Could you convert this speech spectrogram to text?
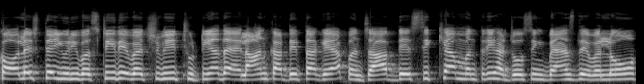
ਕਾਲਜ ਤੇ ਯੂਨੀਵਰਸਿਟੀ ਦੇ ਵਿੱਚ ਵੀ ਛੁੱਟੀਆਂ ਦਾ ਐਲਾਨ ਕਰ ਦਿੱਤਾ ਗਿਆ। ਪੰਜਾਬ ਦੇ ਸਿੱਖਿਆ ਮੰਤਰੀ ਹਰਜੋਤ ਸਿੰਘ ਬੈਂਸ ਦੇ ਵੱਲੋਂ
